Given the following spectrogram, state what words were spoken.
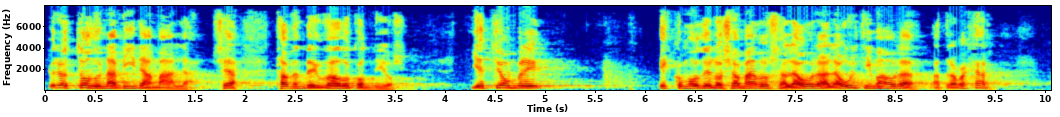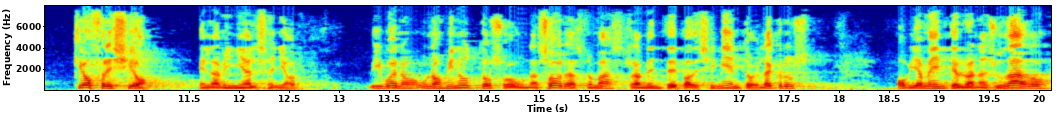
Pero es toda una vida mala, o sea, estaba endeudado con Dios. Y este hombre es como de los llamados a la hora, a la última hora a trabajar. ¿Qué ofreció en la viña del Señor? Y bueno, unos minutos o unas horas nomás realmente de padecimiento en la cruz. Obviamente lo han ayudado,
